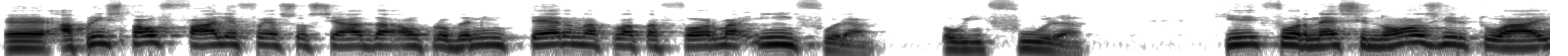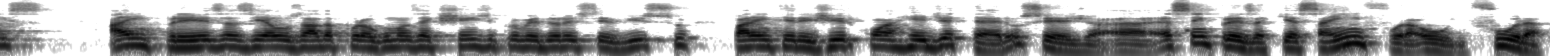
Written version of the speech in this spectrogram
É, a principal falha foi associada a um problema interno na plataforma Infura, ou Infura, que fornece nós virtuais a empresas e é usada por algumas exchanges e provedores de serviço para interagir com a rede Ethereum. Ou seja, essa empresa aqui, essa Infura, ou Infura,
